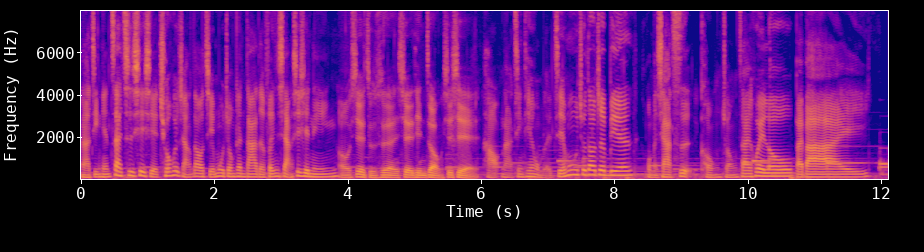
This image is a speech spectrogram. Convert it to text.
那今天再次谢谢邱会长到节目中跟大家的分享，谢谢您。好，谢谢主持人，谢谢听众，谢谢。好，那今天我们的节目就到这边，我们下次空中再会喽，拜拜。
